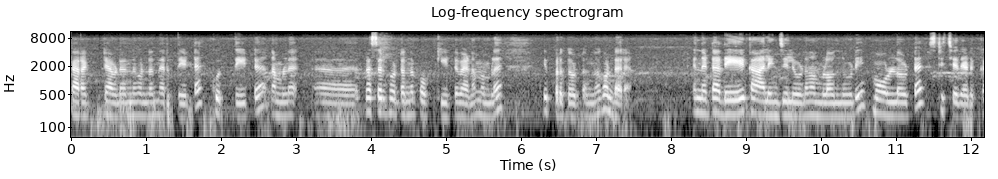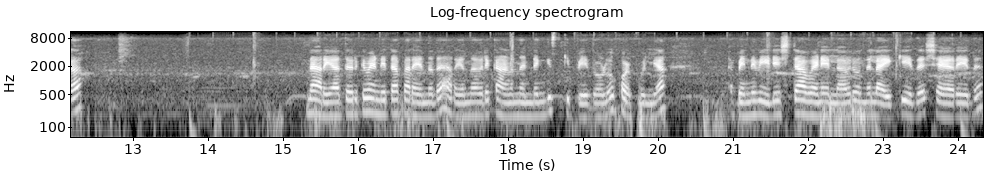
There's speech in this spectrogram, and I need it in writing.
കറക്റ്റ് അവിടെ ഒന്ന് കൊണ്ട് നിർത്തിയിട്ട് കുത്തിയിട്ട് നമ്മൾ പ്രഷർ ഫോട്ടൊന്ന് പൊക്കിയിട്ട് വേണം നമ്മൾ ഇപ്പുറത്തോട്ടൊന്ന് കൊണ്ടുവരാൻ. എന്നിട്ട് അതേ കാലിഞ്ചിലൂടെ നമ്മളൊന്നുകൂടി മുകളിലോട്ട് സ്റ്റിച്ച് ചെയ്തെടുക്കുക. ഇത് അറിയാത്തവർക്ക് വേണ്ടിയിട്ടാണ് പറയുന്നത്. അറിയുന്നവർ കാണുന്നുണ്ടെങ്കിൽ സ്കിപ്പ് ചെയ്തോളൂ കുഴപ്പമില്ല. അപ്പോൾ എന്റെ വീഡിയോ ഇഷ്ടമാവുകയാണെങ്കിൽ എല്ലാവരും ഒന്ന് ലൈക്ക് ചെയ്ത് ഷെയർ ചെയ്ത്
